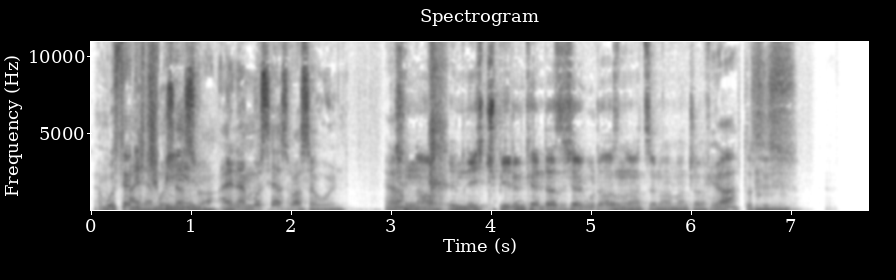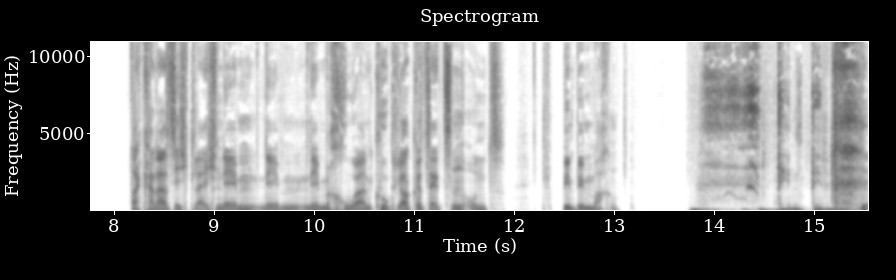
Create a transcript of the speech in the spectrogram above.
Er muss ja nicht einer, muss ja spielen. das, einer muss ja das Wasser holen. Ja, Genau, im Nichtspielen kennt er sich ja gut aus in der Nationalmannschaft. ja das Mhm. ist. Da kann er sich gleich neben, neben, neben Juan Kuhglocke setzen und Bim Bim machen. Bim, bim.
